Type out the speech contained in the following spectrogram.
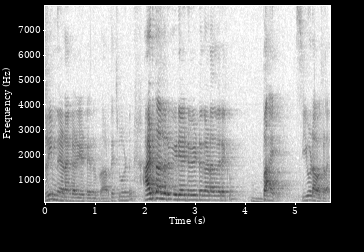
ഡ്രീം നേടാൻ കഴിയട്ടെ എന്ന് പ്രാർത്ഥിച്ചുകൊണ്ട് അടുത്ത നല്ലൊരു വീഡിയോ ആയിട്ട് വീണ്ടും കാണാതെ വരേക്കും ബൈ സിയുടെ മക്കളെ.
